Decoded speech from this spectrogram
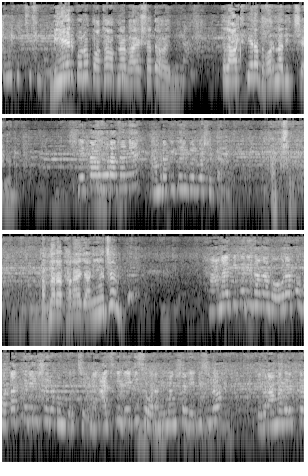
কোনো কিছু ছিল না। বিয়ের কোনো কথা আপনার ভাইয়ের সাথে হয়নি না। তাহলে আজকে এরা ধর্ণা দিচ্ছে কেন সেটা ওরা জানে আমরা কি করি বলব সেটা না। আচ্ছা আপনারা থানায় জানিয়েছেন থানায় কি করে জানাব। ওরা তো হঠাৎ করে সেরকম করছে। মানে আজকে দেখেছে ওরা, মীমাংসা ডেকেছিল। এবার আমাদের একটা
